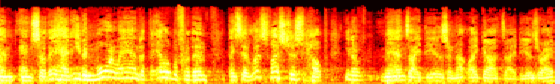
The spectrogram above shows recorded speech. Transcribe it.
and, and so they had even more land available for them. They said, let's, let's just help. You know, man's ideas are not like God's ideas, right?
